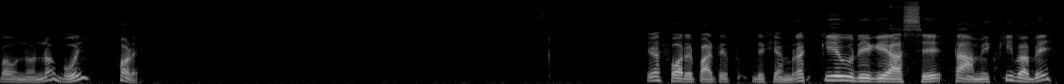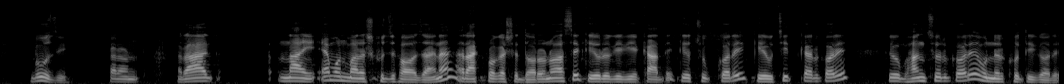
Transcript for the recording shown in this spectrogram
বা অন্যান্য বই পড়ে। এবার পরের পার্টে দেখি আমরা, কেউ রেগে আসছে তা আমি কীভাবে বুঝি? কারণ রাগ নাই, এমন মানুষ খুঁজে পাওয়া যায় না। রাগ প্রকাশের ধরনও আছে, কেউ রেগে গিয়ে কাঁদে, কেউ চুপ করে, কেউ চিৎকার করে কেউ ভাঙচুর করে, অন্যের ক্ষতি করে।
